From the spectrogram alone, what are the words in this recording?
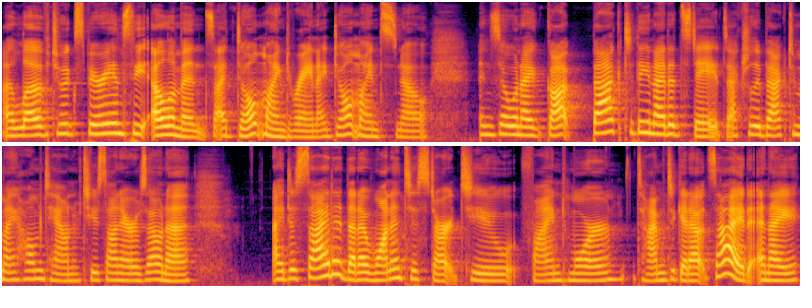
I love to experience the elements. I don't mind rain. I don't mind snow. And so, when I got back to the United States, actually back to my hometown of Tucson, Arizona, I decided that I wanted to start to find more time to get outside. And I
